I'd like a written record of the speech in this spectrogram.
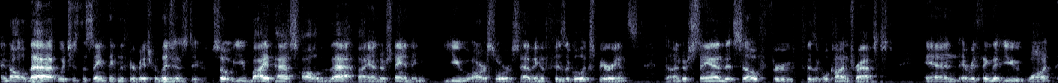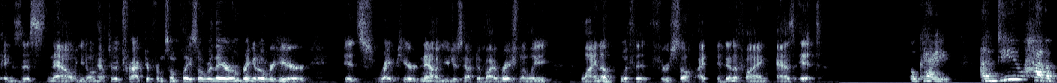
and all of that which is the same thing that fear-based religions do. So you bypass all of that by understanding you are source having a physical experience to understand itself through physical contrast and everything that you want exists now you don't have to attract it from someplace over there and bring it over here it's right here now. You just have to vibrationally line up with it through self identifying as it. Okay. And do you have a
